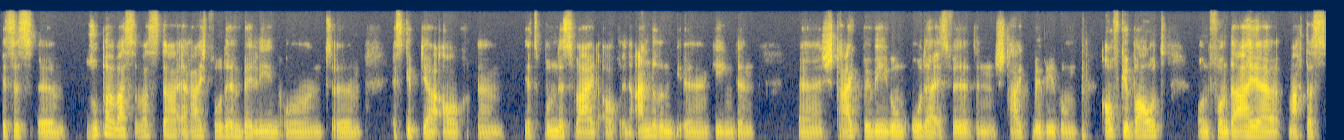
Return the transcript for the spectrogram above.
ist es ähm, super, was, was da erreicht wurde in Berlin. Und ähm, es gibt ja auch ähm, jetzt bundesweit auch in anderen äh, Gegenden äh, Streikbewegung oder es wird eine Streikbewegung aufgebaut. Und von daher macht das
